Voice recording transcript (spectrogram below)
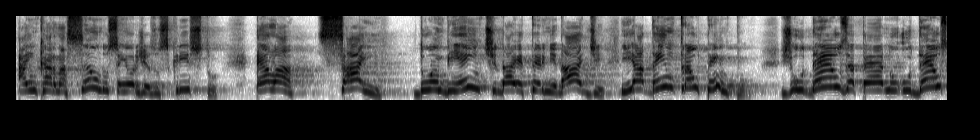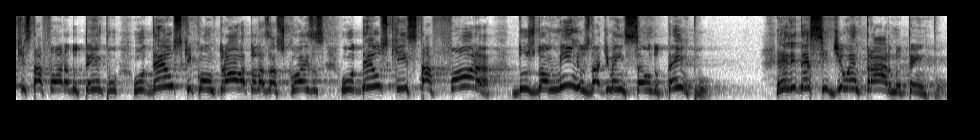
a encarnação do Senhor Jesus Cristo, ela sai do ambiente da eternidade e adentra o tempo. O Deus eterno, o Deus que está fora do tempo, o Deus que controla todas as coisas, o Deus que está fora dos domínios da dimensão do tempo, ele decidiu entrar no tempo,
